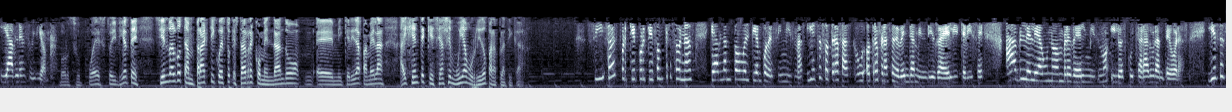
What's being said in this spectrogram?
y hablen su idioma. Por supuesto. Y fíjate, siendo algo tan práctico esto que estás recomendando, eh, mi querida Pamela, hay gente que se hace muy aburrido para platicar. Sí, ¿sabes por qué? Porque son personas que hablan todo el tiempo de sí mismas. Y esa es otra, otra frase de Benjamin Disraeli que dice, háblele a un hombre de él mismo y lo escuchará durante horas. Y ese es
